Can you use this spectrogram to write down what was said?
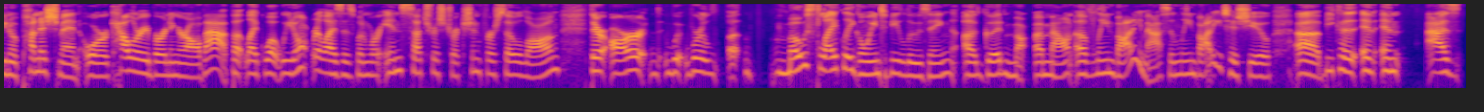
you know, punishment or calorie burning or all that. But like what we don't realize is when we're in such restriction for so long, there are, we're uh, most likely going to be losing a good m- amount of lean body mass and lean body tissue uh, because, and, and as,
